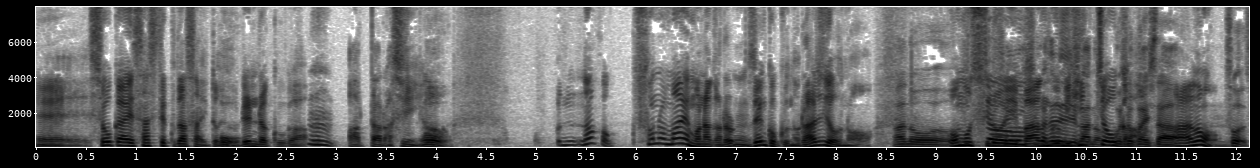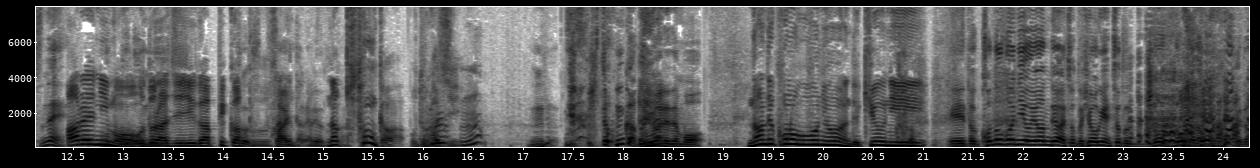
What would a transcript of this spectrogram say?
えー紹介させてくださいという連絡があったらしいんや。おなんか、その前もなんか、全国のラジオの、えあの、面白い番組必聴かご紹介した。あのそうですね。あれにもオドラジ。ジがピックアップされたけど、なんか来とんか、オドラジ。人ん？かと言われても。なんでこの号に及んで急に？えっと、この後に及んではちょっと表現ちょっとどう、どうなると思いますけど。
